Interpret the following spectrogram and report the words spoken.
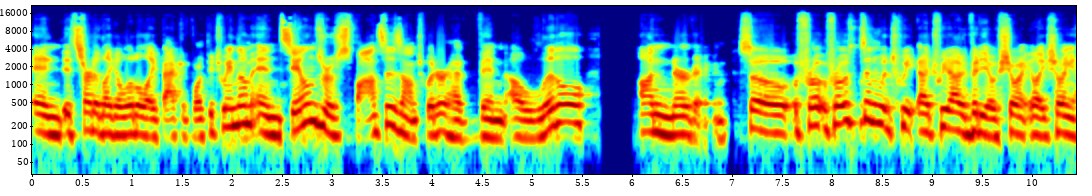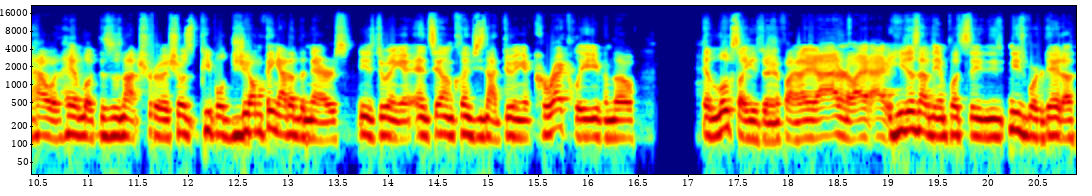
and it started like a little like back and forth between them. And Salem's responses on Twitter have been a little unnerving so Fro- Frozen would tweet uh, tweet out a video showing like showing how hey look this is not true it shows people jumping out of the nairs he's doing it and Salem claims he's not doing it correctly even though it looks like he's doing it fine. I, I don't know. I, I, he doesn't have the inputs. He needs more data.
